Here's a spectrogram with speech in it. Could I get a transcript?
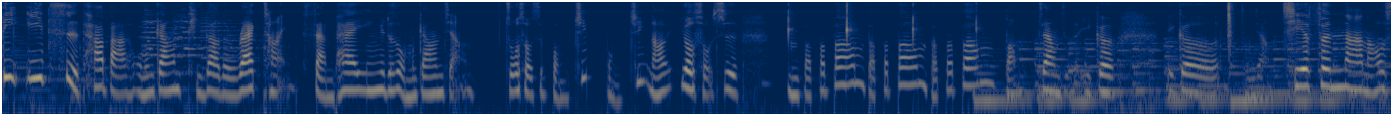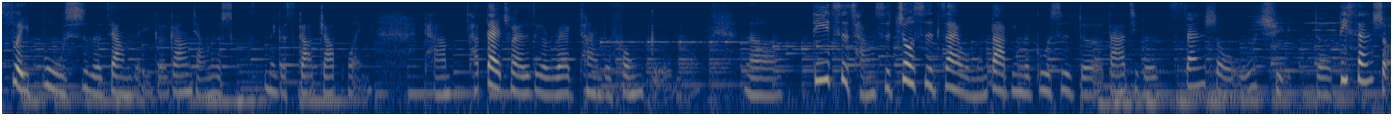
第一次他把我们刚刚提到的 ragtime 散拍音乐，就是我们刚刚讲，左手是嘣叽嘣叽，然后右手是嗯梆梆梆梆梆梆梆梆梆梆这样子的一个一个怎么讲切分呐、然后碎步式的这样的一个，刚刚讲那个那个 Scott Joplin，他他带出来的这个 ragtime 的风格呢，呃，第一次尝试就是在我们大兵的故事的，大家记得三首舞曲的第三首，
